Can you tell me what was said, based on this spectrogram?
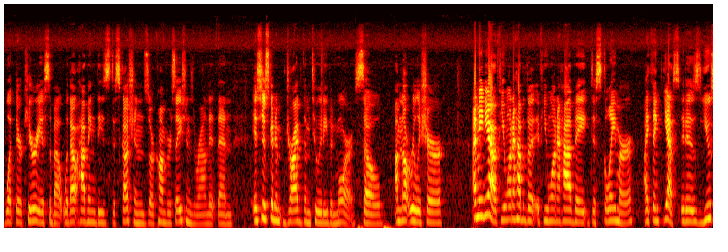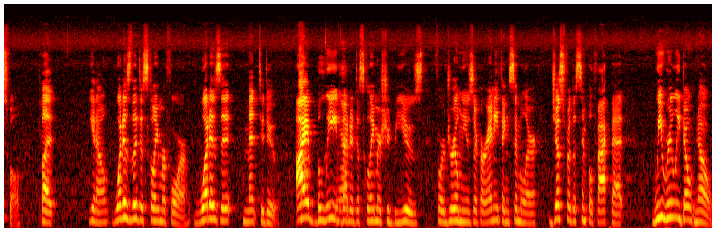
what they're curious about without having these discussions or conversations around it, then it's just going to drive them to it even more. So I'm not really sure. I mean, yeah, if you want to have the if you want to have a disclaimer, I think yes, it is useful, but you know, what is the disclaimer for? What is it meant to do? I believe Yeah. that a disclaimer should be used for drill music or anything similar just for the simple fact that we really don't know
